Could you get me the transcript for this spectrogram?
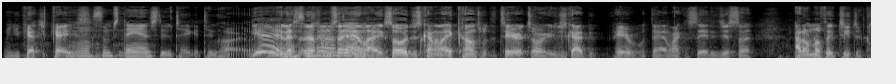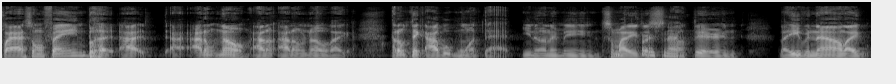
when you catch a case, Mm, some stands do take it too hard. Like, yeah, and that's, that's what I'm saying. down. Like, so it just kind of like comes with the territory. You just got to be prepared with that. And like I said, it's just a. I don't know if they teach a class on fame, but I, I I don't know. I don't I don't know. Like I don't think I would want that. You know what I mean? Somebody just not. out there and like even now like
